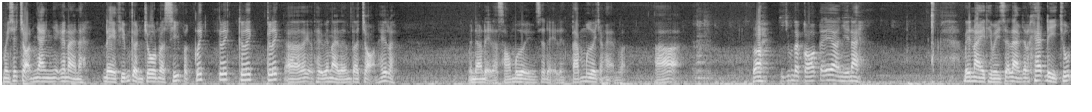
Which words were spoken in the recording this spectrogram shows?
Mình sẽ chọn nhanh những cái này này đè phím Ctrl và Shift và click click click click. À, thấy bên này là chúng ta chọn hết rồi mình đang để là 60 mình sẽ để lên 80 chẳng hạn vậy. Đó. Rồi thì chúng ta có cái à, như thế này. Bên này thì mình sẽ làm cho nó khác đi chút.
